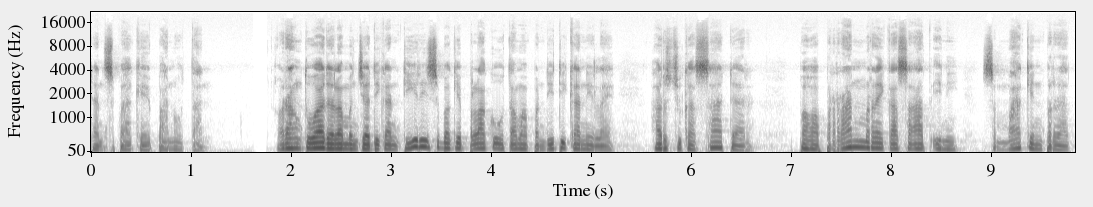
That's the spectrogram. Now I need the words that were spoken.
dan sebagai panutan. Orang tua dalam menjadikan diri sebagai pelaku utama pendidikan nilai harus juga sadar bahwa peran mereka saat ini semakin berat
